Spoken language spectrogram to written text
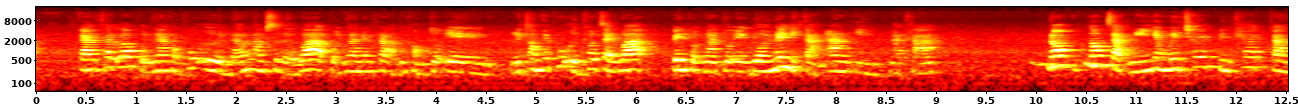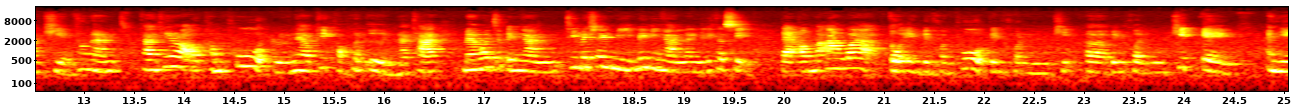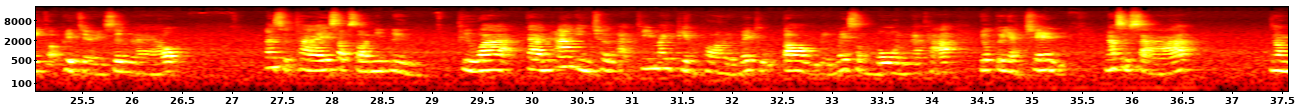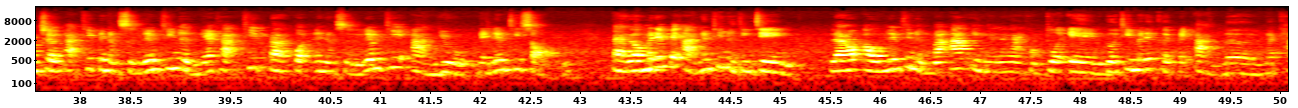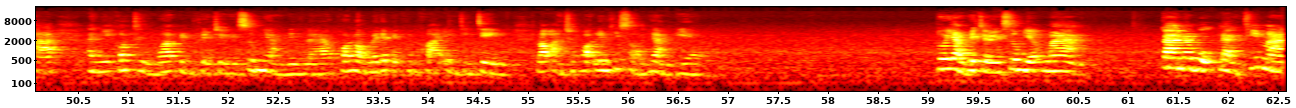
การคัดลอกผลงานของผู้อื่น แล้วนำเสนอว่าผลงานดังกล่าวเป็นของตัวเอง หรือทำให้ผู้อื่นเข้าใจว่าเป็นผลงานตัวเองโดยไม่มีการอ้างอิงนะคะนอกนอกจากนี้ยังไม่ใช่เป็นแค่การเขียนเท่านั้น การที่เราเอาคำพูดหรือแนวคิดของคนอื่นนะคะ แม้ว่าจะเป็นงานที่ไม่ใช่มีไม่มีงานในลิขสิทธิ์ แต่เอามาอ้างว่าตัวเองเป็นคนพูดเป็นคนคิดเออเป็นคนคิดเอง อันนี้ก็ plagiarism แล้ว อันสุดท้ายซับซ้อนนิดหนึ่ง คือว่าการอ้างอิงเชิงอัดที่ไม่เพียงพอหรือไม่ถูกต้องหรือไม่สมบูรณ์นะคะ ยกตัวอย่างเช่น นักศึกษานำเชิงอัดที่เป็นหนังสือเล่มที่หนึ่งเนี่ยค่ะที่ปรากฏในหนังสือเล่มที่อ่านอยู่ในเล่มที่สองแต่เราไม่ได้ไปอ่านเล่มที่หนึ่งจริง ๆ แล้วเอาเล่มที่หนึ่งมาอ้างอิงในงานของตัวเอง โดยที่ไม่ได้เคยไปอ่านเลยนะคะ อันนี้ก็ถือว่าเป็น plagiarism อย่างหนึ่งแล้ว เพราะเราไม่ได้ไปค้นคว้าเองจริง ๆ เราอ่านเฉพาะเล่มที่สองอย่างเดียว ตัวอย่าง plagiarism เยอะมาก การระบุแหล่งที่มา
